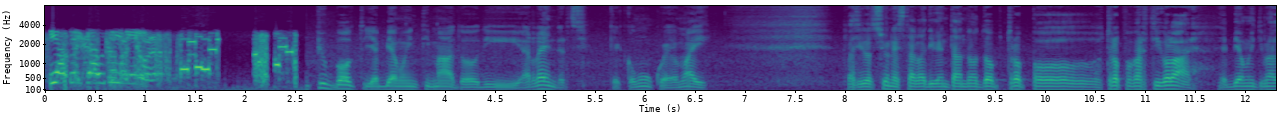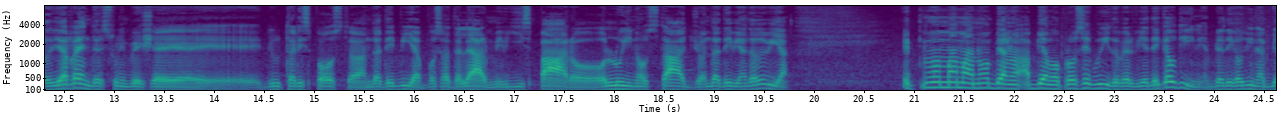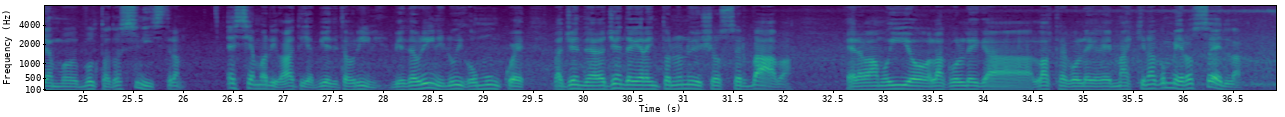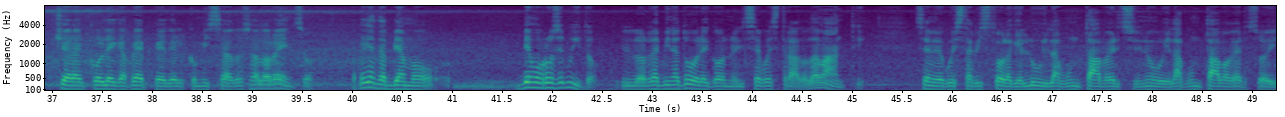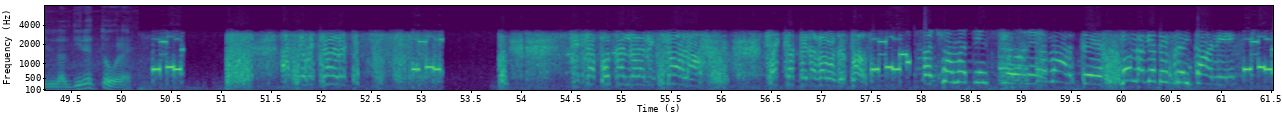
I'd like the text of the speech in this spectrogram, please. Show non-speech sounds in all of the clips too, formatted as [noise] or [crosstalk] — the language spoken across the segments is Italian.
Via dei Caudini! Più volte gli abbiamo intimato di arrendersi, che comunque ormai la situazione stava diventando troppo, troppo particolare, gli abbiamo intimato di arrendersi, lui invece di tutta risposta andate via, posate le armi, gli sparo, ho lui in ostaggio, andate via, andate via. E man mano abbiamo, abbiamo proseguito per via dei Cautini, a via dei Cautini abbiamo voltato a sinistra e siamo arrivati a via dei Taurini. Via dei Taurini, lui comunque, la gente, la gente che era intorno a noi ci osservava, eravamo io, la collega, l'altra collega che è in macchina con me, Rossella, c'era il collega Peppe del commissario San Lorenzo e praticamente abbiamo, abbiamo proseguito il rapinatore con il sequestrato davanti, sempre questa pistola che lui la puntava verso di noi, la puntava verso il, direttore. Ti sta puntando la pistola! Posto! Facciamo attenzione! Da parte! Non da via dei Frentani!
